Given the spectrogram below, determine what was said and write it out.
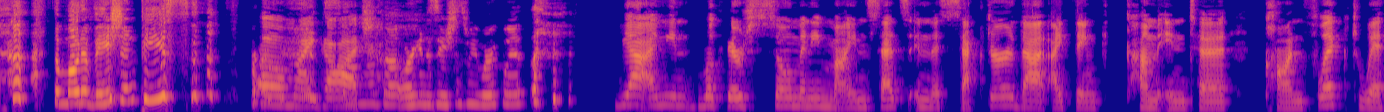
the motivation piece. oh my gosh. The organizations we work with. Yeah, I mean, look, there's so many mindsets in this sector that I think come into conflict with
